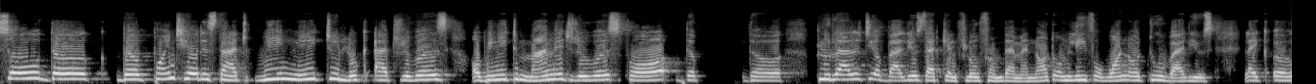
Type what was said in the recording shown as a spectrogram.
So the, the point here is that we need to look at rivers or we need to manage rivers for the the plurality of values that can flow from them and not only for one or two values. Like uh,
